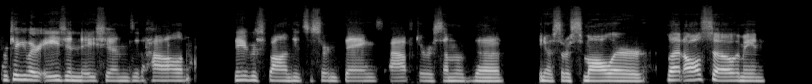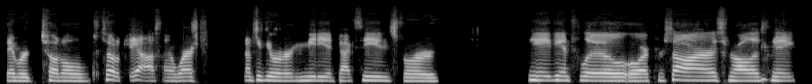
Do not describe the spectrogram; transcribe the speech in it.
particular Asian nations and how they responded to certain things after some of the, you know, sort of smaller, but also, I mean, they were total, total chaos in their work. I don't think there were immediate vaccines for the avian flu or for SARS, for all of they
